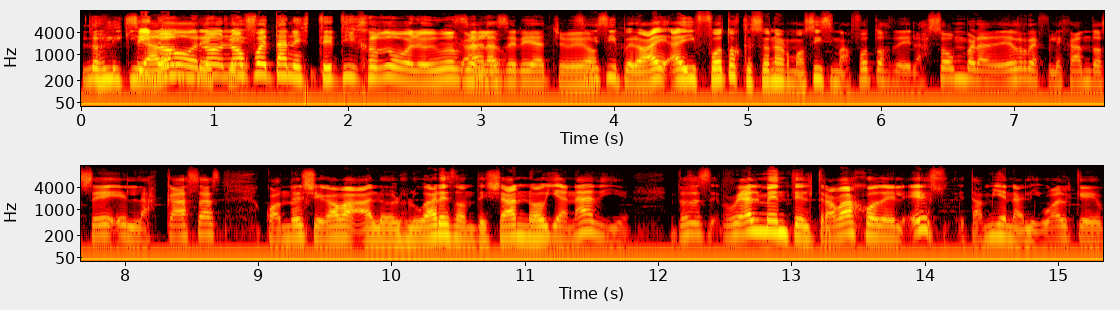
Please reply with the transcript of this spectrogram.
los Sí, no, liquidadores. no, que- no fue tan estético como lo vimos en la serie de HBO. Sí, sí, pero hay, hay fotos que son hermosísimas, fotos de la sombra de él reflejándose en las casas cuando él llegaba a los lugares donde ya no había nadie. Entonces, realmente el trabajo de él es también, al igual que,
